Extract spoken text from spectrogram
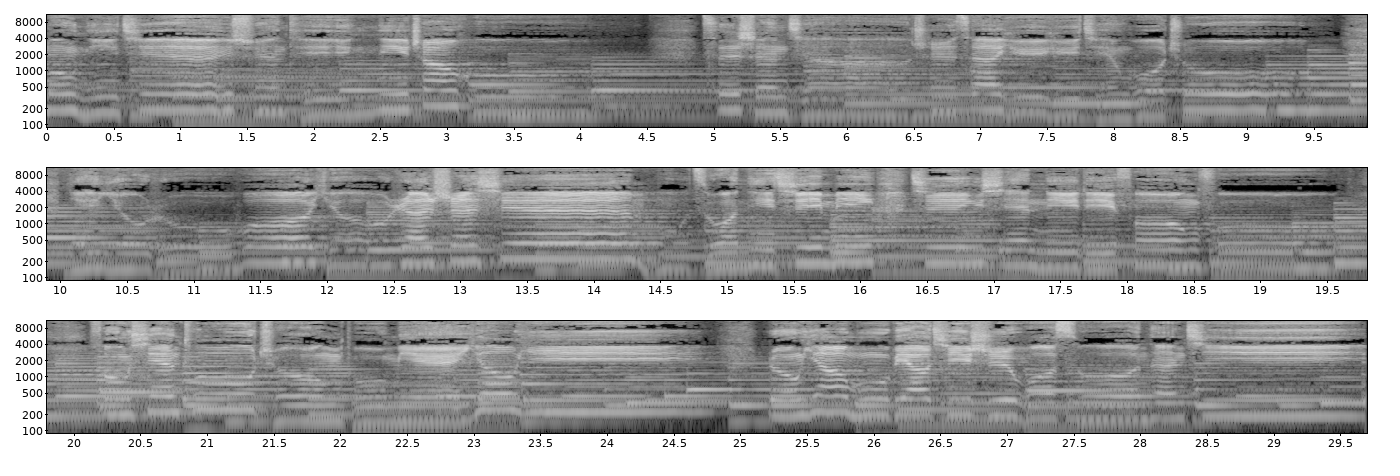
梦你见选听你招呼。此生价值在于遇见我主，年幼如我悠然神羡慕，做你器皿，尽显你的丰富，奉献途中不免有疑，荣耀目标岂是我所能及？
